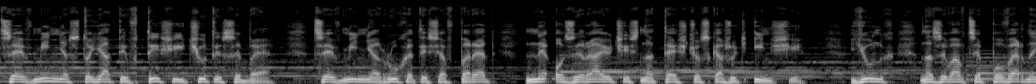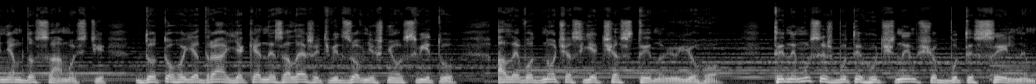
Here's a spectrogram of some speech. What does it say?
Це вміння стояти в тиші й чути себе. Це вміння рухатися вперед, не озираючись на те, що скажуть інші. Юнг називав це поверненням до самості, до того ядра, яке не залежить від зовнішнього світу, але водночас є частиною його. Ти не мусиш бути гучним, щоб бути сильним.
